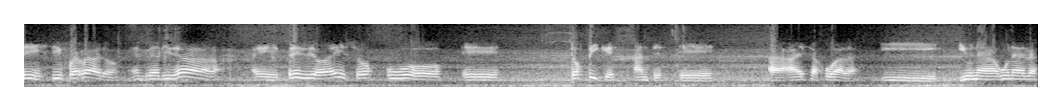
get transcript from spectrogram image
Sí, sí, fue raro. En realidad, eh, previo a eso, hubo eh, dos piques antes eh, a, a esa jugada. Y, y una, una de las.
